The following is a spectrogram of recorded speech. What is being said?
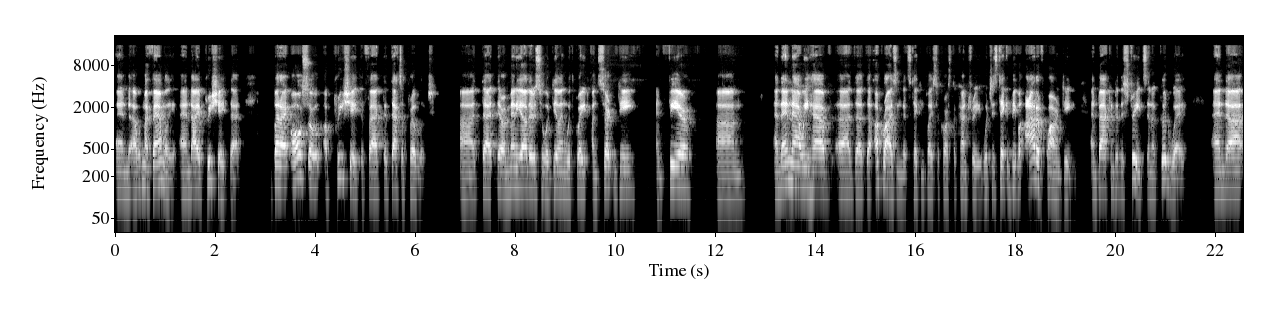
and uh, with my family, and I appreciate that. But I also appreciate the fact that that's a privilege uh, that there are many others who are dealing with great uncertainty and fear. Um, and then now we have uh, the, the uprising that's taking place across the country, which is taking people out of quarantine and back into the streets in a good way. And, uh,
